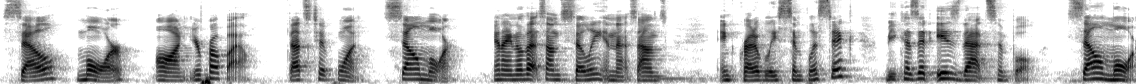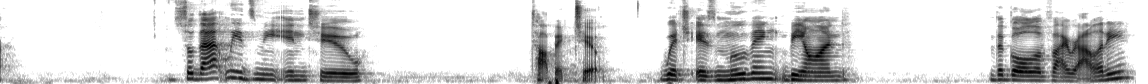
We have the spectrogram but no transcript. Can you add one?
sell more on your profile. That's tip 1 sell more. And I know that sounds silly and that sounds incredibly simplistic because it is that simple. Sell more. So that leads me into topic two, which is moving beyond the goal of virality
